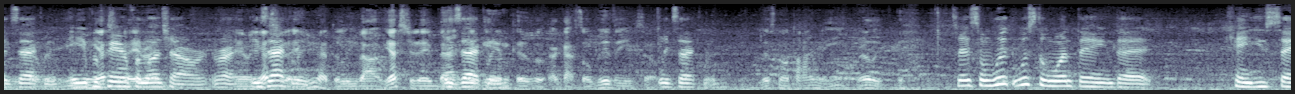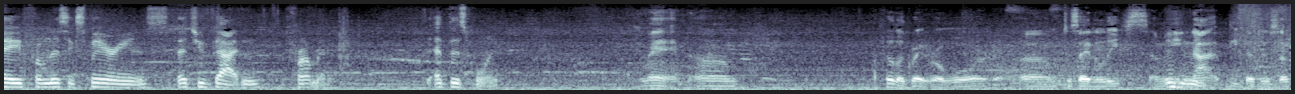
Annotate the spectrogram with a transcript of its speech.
exactly. And you're preparing for lunch hour, right? And exactly. You had to leave out yesterday back exactly. again because I got so busy. So exactly. There's no time to eat, really. Jason, what, what's the one thing that can you say from this experience that you've gotten from it at this point? Man, um, I feel a great reward, um, to say the least. I mean, mm-hmm. not because it's of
